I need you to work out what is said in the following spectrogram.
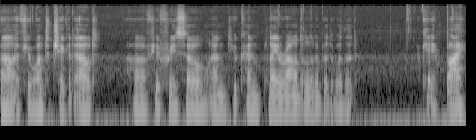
Uh, if you want to check it out, uh, feel free so, and you can play around a little bit with it. Okay, bye.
